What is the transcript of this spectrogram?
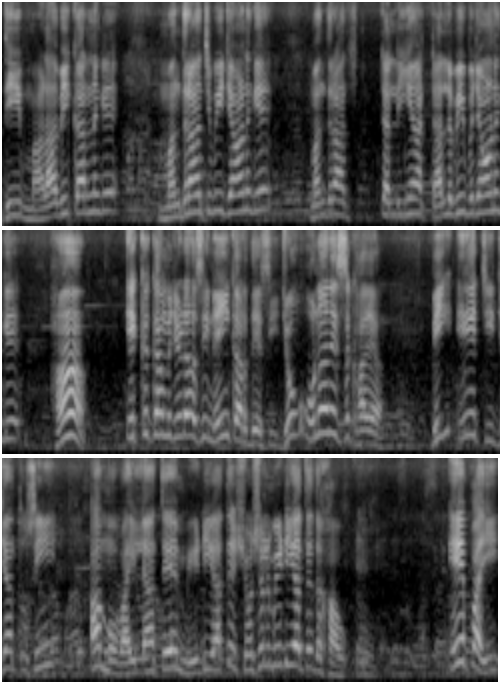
ਦੀਪ ਮਾਲਾ ਵੀ ਕਰਨਗੇ, ਮੰਦਰਾਂ 'ਚ ਵੀ ਜਾਣਗੇ, ਮੰਦਰਾਂ 'ਚ ਟੱਲੀਆਂ ਟੱਲ ਵੀ ਵਜਾਉਣਗੇ। ਹਾਂ, ਇੱਕ ਕੰਮ ਜਿਹੜਾ ਅਸੀਂ ਨਹੀਂ ਕਰਦੇ ਸੀ, ਜੋ ਉਹਨਾਂ ਨੇ ਸਿਖਾਇਆ, ਵੀ ਇਹ ਚੀਜ਼ਾਂ ਤੁਸੀਂ ਆ ਮੋਬਾਈਲਾਂ ਤੇ, ਮੀਡੀਆ ਤੇ, ਸੋਸ਼ਲ ਮੀਡੀਆ ਤੇ ਦਿਖਾਓ। ਇਹ ਭਾਈ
